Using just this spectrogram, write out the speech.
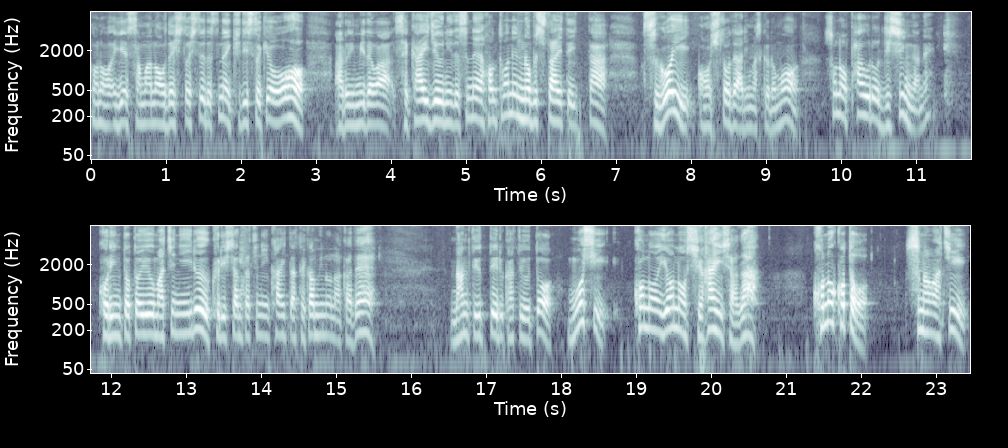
このイエス様のお弟子としてですねキリスト教をある意味では世界中にですね本当に述べ伝えていったすごい人でありますけどもそのパウロ自身がねコリントという町にいるクリスチャンたちに書いた手紙の中で何て言っているかというともしこの世の支配者がこのことすなわち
